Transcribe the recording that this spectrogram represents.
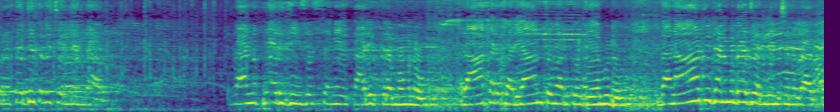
కృతజ్ఞతలు చెల్లిందా రన్ ఫర్ జీసస్ అనే కార్యక్రమమును రాకడ పర్యాంతం వరకు దేవుడు ధనాతి ధనముగా జరిగించను గాక.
